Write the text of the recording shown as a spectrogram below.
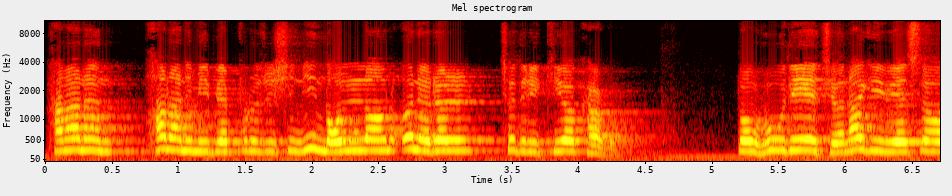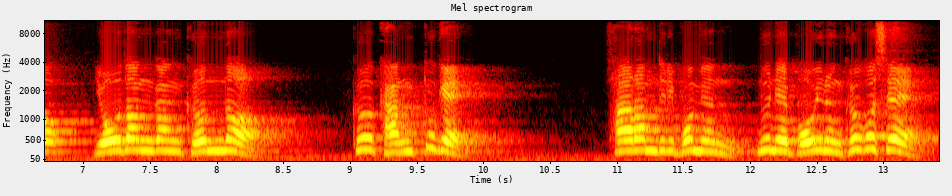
하나는 하나님이 베풀어 주신 이 놀라운 은혜를 저들이 기억하고 또 후대에 전하기 위해서 요단강 건너 그 강둑에 사람들이 보면 눈에 보이는 그곳에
